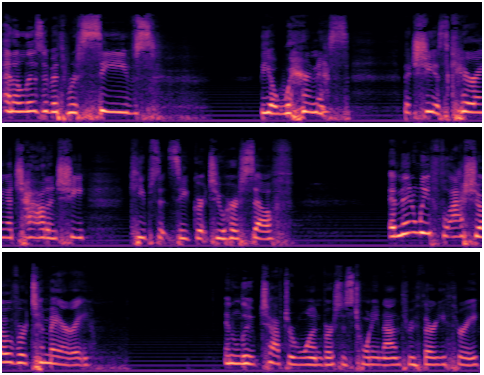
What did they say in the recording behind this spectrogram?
And Elizabeth receives the awareness that she is carrying a child and she keeps it secret to herself. And then we flash over to Mary in Luke chapter 1, verses 29 through 33.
